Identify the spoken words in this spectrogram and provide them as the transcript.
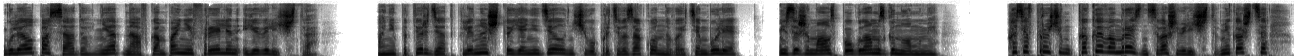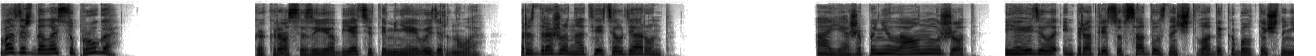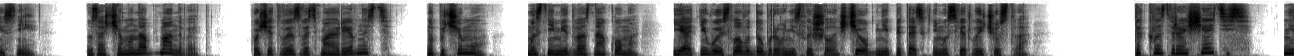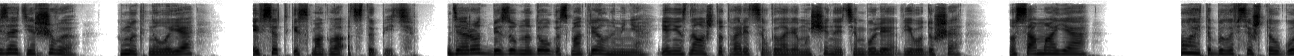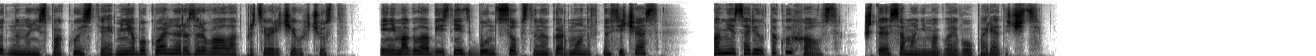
гуляла по саду, не одна, в компании Фрейлин Ее Величества. Они подтвердят, клянусь, что я не делала ничего противозаконного, и тем более не зажималась по углам с гномами. Хотя, впрочем, какая вам разница, Ваше Величество? Мне кажется, вас заждалась супруга. «Как раз из ее объятий ты меня и выдернула», — раздраженно ответил Диаронт. А я же поняла, он лжет. Я видела императрицу в саду, значит, владыка был точно не с ней. Но зачем он обманывает? Хочет вызвать мою ревность? Но почему? Мы с ним едва знакомы. Я от него и слова доброго не слышала. С чего бы мне питать к нему светлые чувства? «Так возвращайтесь. Не задерживаю», — хмыкнула я и все-таки смогла отступить. Диарот безумно долго смотрел на меня. Я не знала, что творится в голове мужчины, тем более в его душе. Но сама я о, это было все что угодно, но не спокойствие. Меня буквально разрывало от противоречивых чувств. Я не могла объяснить бунт собственных гормонов, но сейчас во мне царил такой хаос, что я сама не могла его упорядочить.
